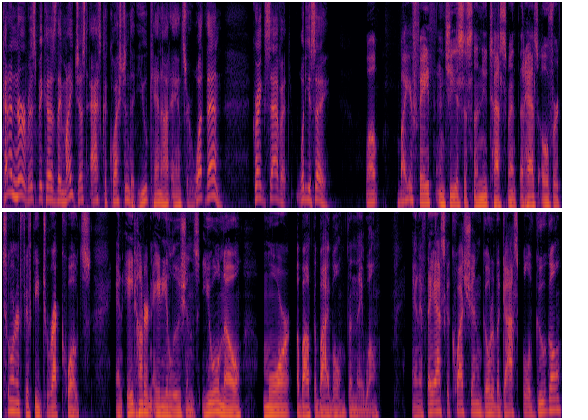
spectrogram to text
kind of nervous because they might just ask a question that you cannot answer. What then? Greg Savitt, what do you say? Well, by your faith in Jesus in the New Testament that has over 250 direct quotes and 880 allusions, you will know more about the Bible than they will. And if they ask a question, go to the Gospel of Google,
